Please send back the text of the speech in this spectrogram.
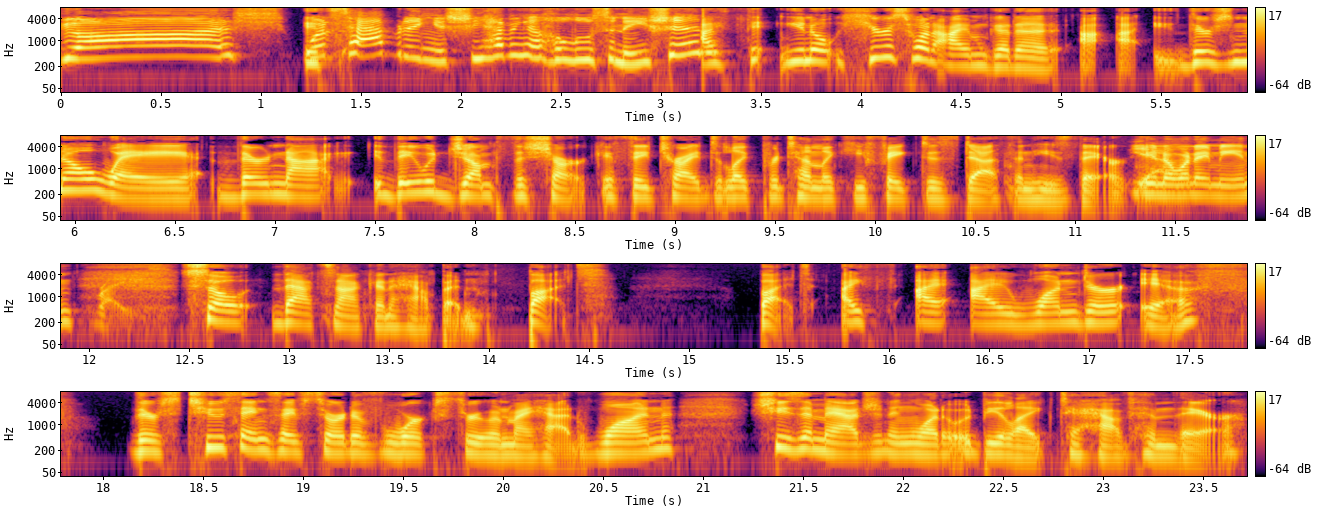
gosh. What's happening? Is she having a hallucination? I think you know. Here's what I'm gonna. I, I, there's no way they're not. They would jump the shark if they tried to like pretend like he faked his death and he's there. You know what I mean? Right. So that's not gonna happen. But, but I I I wonder if there's two things I've sort of worked through in my head. One, she's imagining what it would be like to have him there,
